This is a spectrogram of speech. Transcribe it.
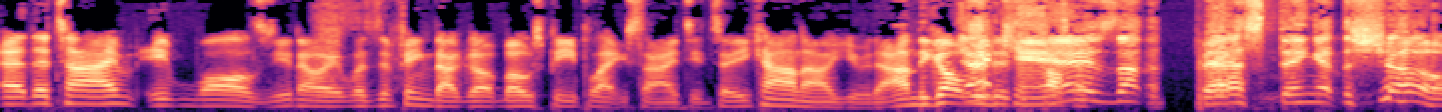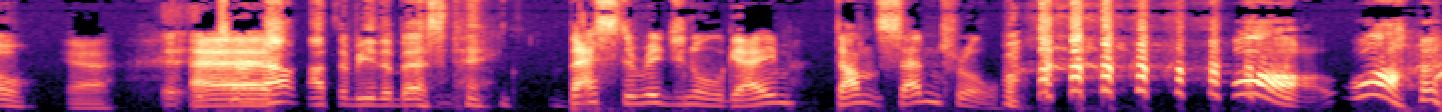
at the time it was, you know, it was the thing that got most people excited. So you can't argue with that. And they got yeah, rid of the top- It's not the best thing at the show. Yeah. It, it Uh, turned out not to be the best thing. Best original game, Dance Central. what? What?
